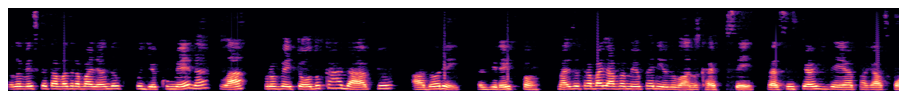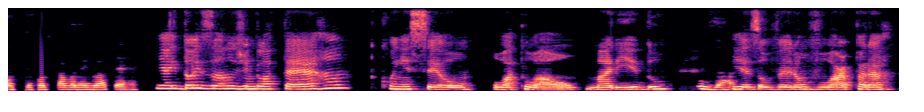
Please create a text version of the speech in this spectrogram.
Toda vez que eu tava trabalhando eu podia comer, né, lá, provei todo o cardápio, adorei, eu virei fã. Mas eu trabalhava meio período lá no KFC, foi assim que eu ajudei a pagar as contas enquanto estava na Inglaterra. E aí, dois anos de Inglaterra, conheceu o atual marido, Exato. e resolveram voar para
